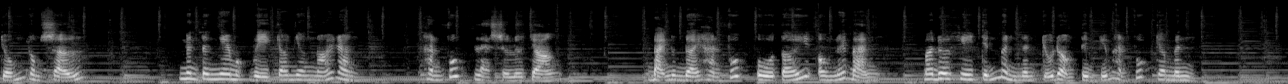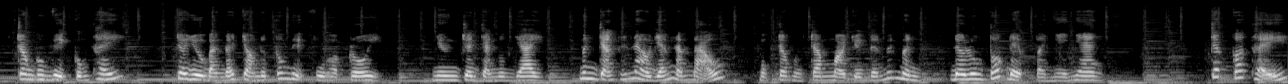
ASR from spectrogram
trốn công sở. Mình từng nghe một vị cao nhân nói rằng hạnh phúc là sự lựa chọn. Bạn đừng đợi hạnh phúc ùa tới ôm lấy bạn, mà đôi khi chính mình nên chủ động tìm kiếm hạnh phúc cho mình. Trong công việc cũng thấy, cho dù bạn đã chọn được công việc phù hợp rồi, nhưng trên chặng đường dài, mình chẳng thể nào dám đảm bảo 100% mọi chuyện đến với mình đều luôn tốt đẹp và nhẹ nhàng. Chắc có thể,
